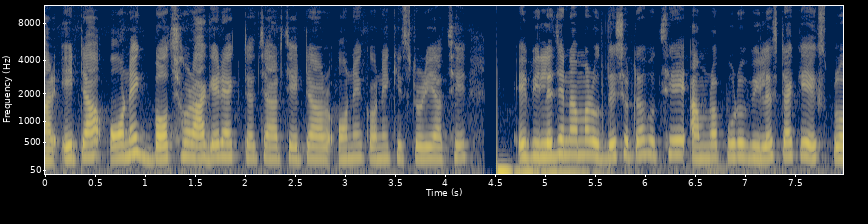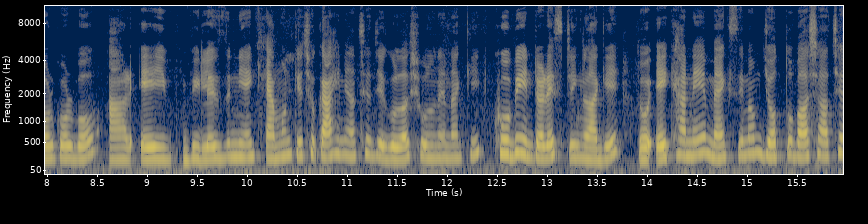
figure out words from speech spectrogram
আর এটা অনেক বছর আগের একটা চার্চ এটার অনেক অনেক হিস্টোরি আছে। এই ভিলেজে নামার উদ্দেশ্যটা হচ্ছে আমরা পুরো ভিলেজটাকে এক্সপ্লোর করব আর এই ভিলেজ নিয়ে এমন কিছু কাহিনী আছে যেগুলো শুনলে নাকি খুবই ইন্টারেস্টিং লাগে। তো এখানে ম্যাক্সিমাম যত বাসা আছে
